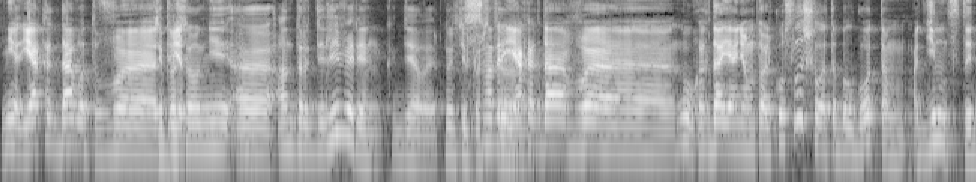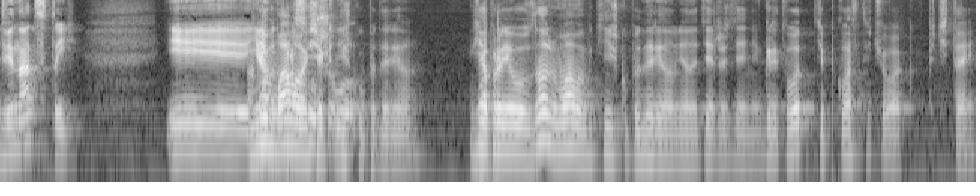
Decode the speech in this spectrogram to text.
Нет, я когда вот в... Типа, две- что он не э, under-delivering делает? Ну, типа, Смотри, что... я когда в... э, Ну, когда я о нем только услышал, это был год там 11-12, и А я мне вот мама вообще прослушал- книжку подарила. Я про него узнал, мама книжку подарила мне на день рождения. Говорит, вот, типа, классный чувак, почитай.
